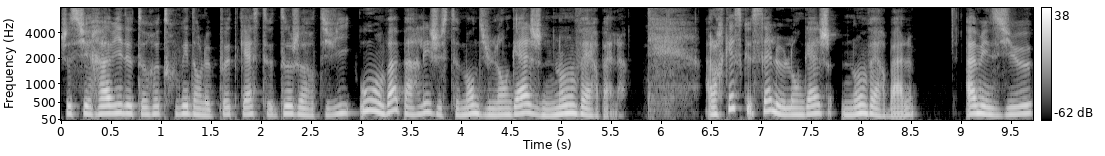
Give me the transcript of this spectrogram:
Je suis ravie de te retrouver dans le podcast d'aujourd'hui où on va parler justement du langage non verbal. Alors qu'est-ce que c'est le langage non verbal À mes yeux,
